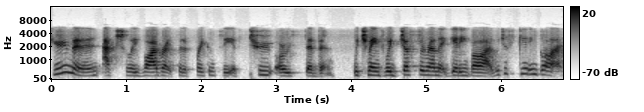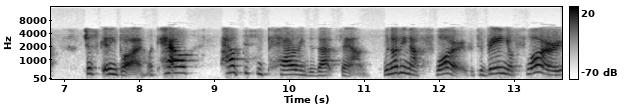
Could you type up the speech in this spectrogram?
human actually vibrates at a frequency of 207, which means we're just around that getting by. We're just getting by, just getting by. Like how how disempowering does that sound? We're not in our flow. But to be in your flow,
